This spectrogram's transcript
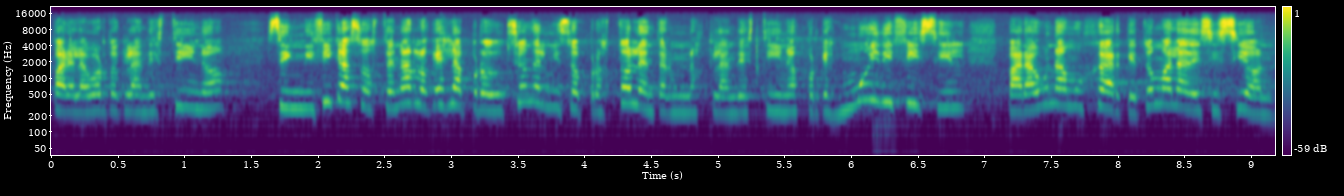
para el aborto clandestino, significa sostener lo que es la producción del misoprostol en términos clandestinos, porque es muy difícil para una mujer que toma la decisión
